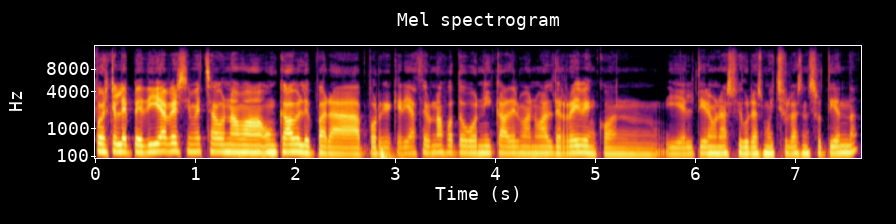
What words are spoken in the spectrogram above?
Pues que le pedí a ver si me echaba una- un cable para. porque quería hacer una foto bonita del manual de Raven con. y él tiene unas figuras muy chulas en su tienda.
